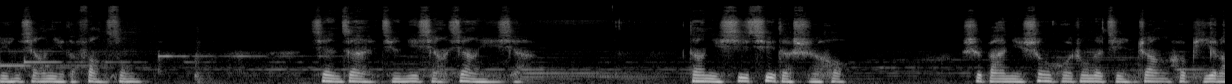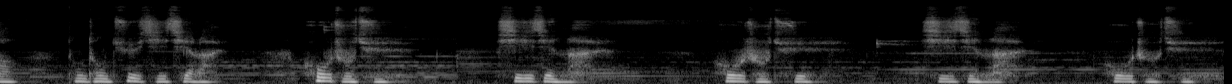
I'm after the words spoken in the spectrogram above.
影响你的放松。现在，请你想象一下，当你吸气的时候，是把你生活中的紧张和疲劳统统聚集起来，呼出去，吸进来，呼出去，吸进来，呼出去。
